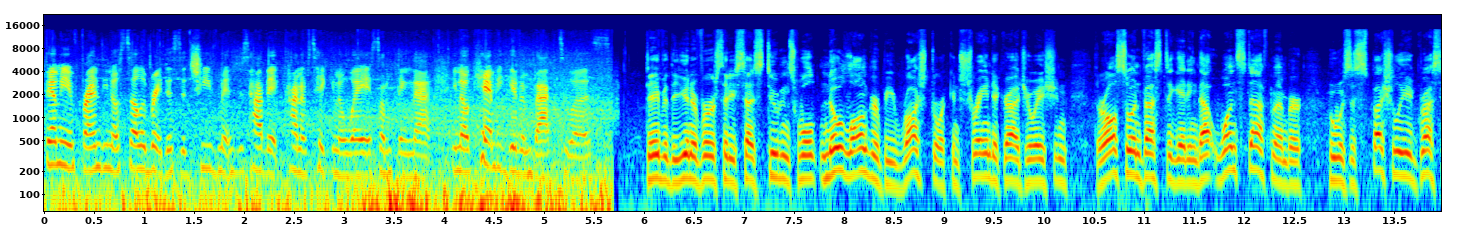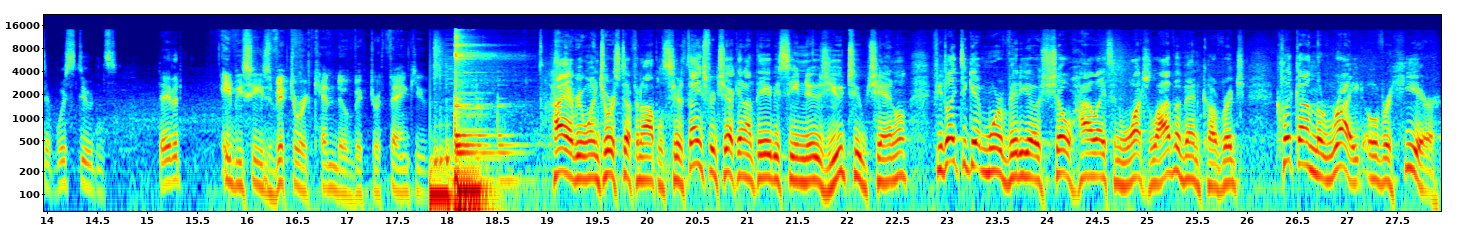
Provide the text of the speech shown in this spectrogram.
family and friends, you know, celebrate this achievement, just have it kind of taken away, is something that, you know, can't be given back to us. David, the university says students will no longer be rushed or constrained at graduation. They're also investigating that one staff member who was especially aggressive with students. David? ABC's Victor Oquendo. Victor, thank you. Hi, everyone. George Stephanopoulos here. Thanks for checking out the ABC News YouTube channel. If you'd like to get more videos, show highlights, and watch live event coverage, click on the right over here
